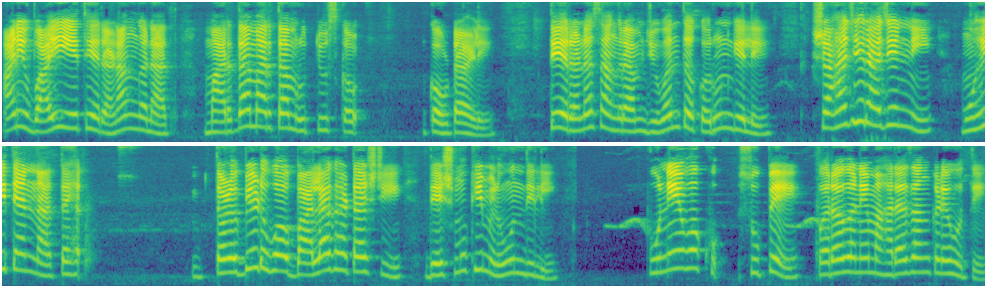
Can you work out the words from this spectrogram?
आणि वाई येथे रणांगणात मारता मारता मृत्यूस कव कवटाळले. ते रणसंग्राम जिवंत करून गेले. शहाजीराजेंनी मोहित्यांना तह तळबीड व बालाघाटाशी देशमुखी मिळवून दिली. पुणे व खु सुपे परगणे महाराजांकडे होते.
